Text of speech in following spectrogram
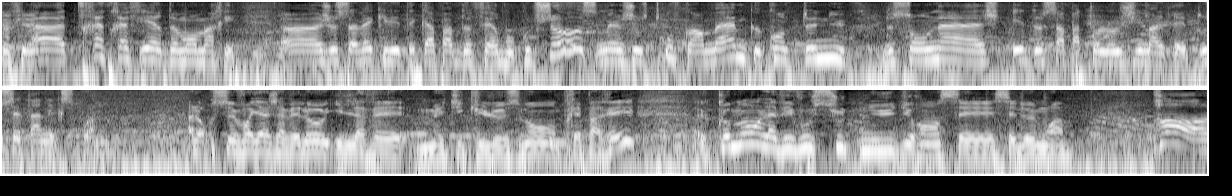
Euh, très très fier de mon mari. Euh, je savais qu'il était capable de faire beaucoup de choses, mais je trouve quand même que compte tenu de son âge et de sa pathologie, malgré tout, c'est un exploit. Alors ce voyage à vélo, il l'avait méticuleusement préparé. Euh, Comment l'avez-vous soutenu durant ces, ces deux mois? Oh,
